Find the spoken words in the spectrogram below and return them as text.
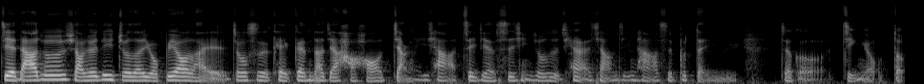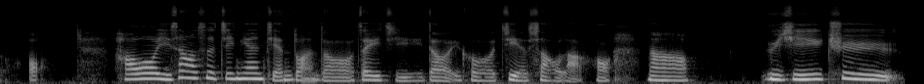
解答，就是小学弟觉得有必要来，就是可以跟大家好好讲一下这件事情，就是天然香精它是不等于这个精油的哦。好哦，以上是今天简短的这一集的一个介绍啦。哦，那与其去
